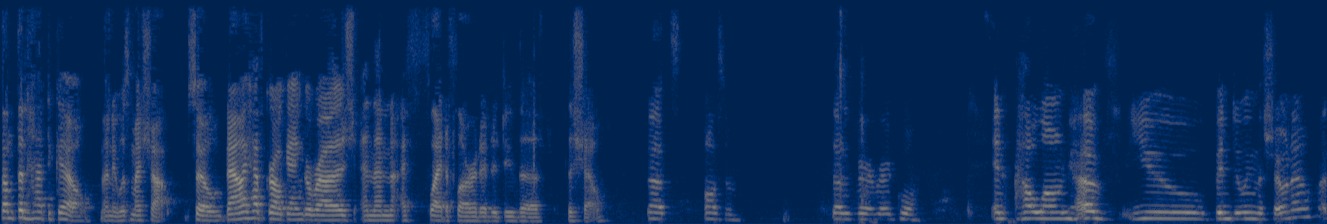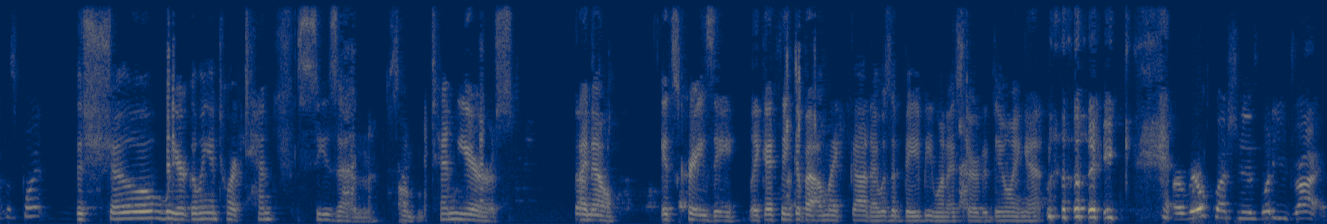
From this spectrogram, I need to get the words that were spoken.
something had to go, and it was my shop. So now I have Girl Gang Garage, and then I fly to Florida to do the the show. That's awesome. That is very very cool. And how long have you been doing the show now at this point? The show, we are going into our 10th season. So 10 years. That's I know. It's crazy. Like, I think about, I'm like, God, I was a baby when I started doing it. like, Our real question is, what do you drive?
